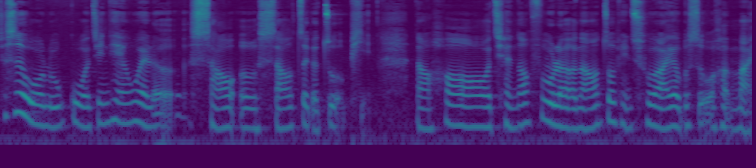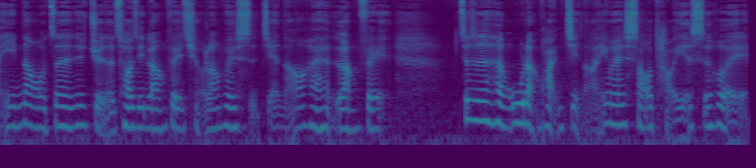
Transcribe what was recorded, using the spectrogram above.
就是我如果今天为了烧而烧这个作品，然后钱都付了，然后作品出来又不是我很满意，那我真的就觉得超级浪费钱、浪费时间，然后还很浪费。就是很污染环境啊，因为烧陶也是会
